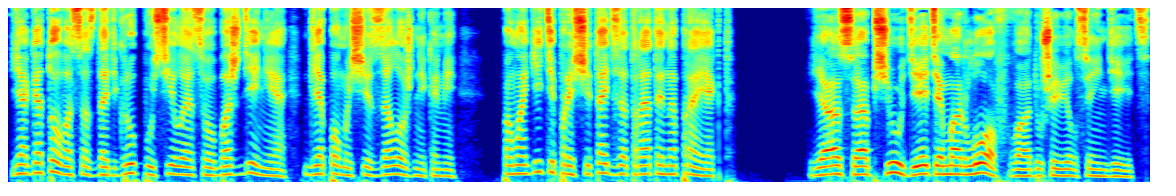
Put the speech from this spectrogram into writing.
«Я готова создать группу силы освобождения для помощи с заложниками. Помогите просчитать затраты на проект». «Я сообщу детям Орлов», — воодушевился индейец.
